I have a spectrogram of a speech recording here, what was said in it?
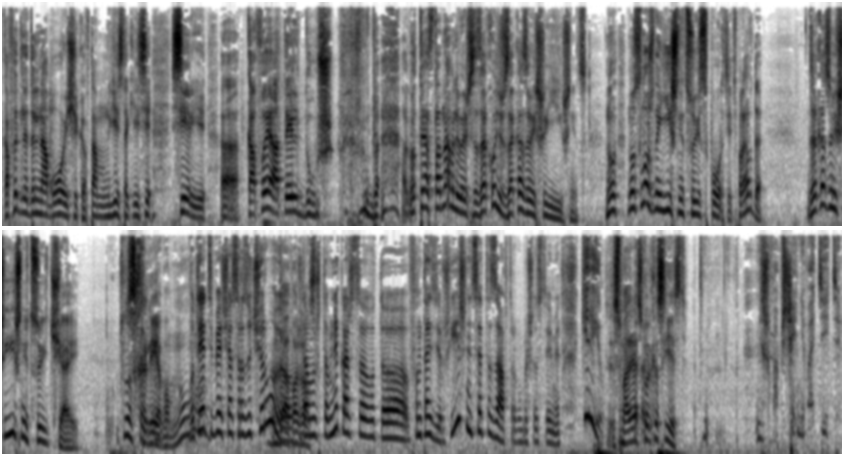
Кафе для дальнобойщиков, там есть такие серии э, кафе, отель, душ. Вот ты останавливаешься, заходишь, заказываешь яичницу. Ну, ну сложно яичницу испортить, правда? Заказываешь яичницу и чай. Слушай, с хлебом. Ну, вот я тебя сейчас разочарую, да, потому что мне кажется, вот э, фантазируешь. Яичница это завтрак в большинстве мест. Кирилл. Смотря сколько съесть. Миша вообще не водитель.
